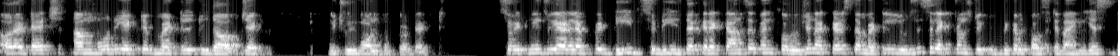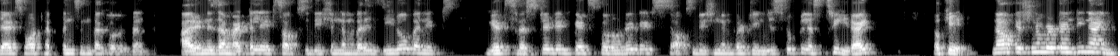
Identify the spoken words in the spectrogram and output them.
or attach a more reactive metal to the object which we want to protect. So it means we are left with D. So D is the correct answer. When corrosion occurs, the metal loses electrons to become positive ion. Yes, that's what happens in the corrosion. Iron is a metal. Its oxidation number is zero. When it's gets rusted, it gets corroded, its oxidation number changes to plus 3, right? Okay, now question number 29.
